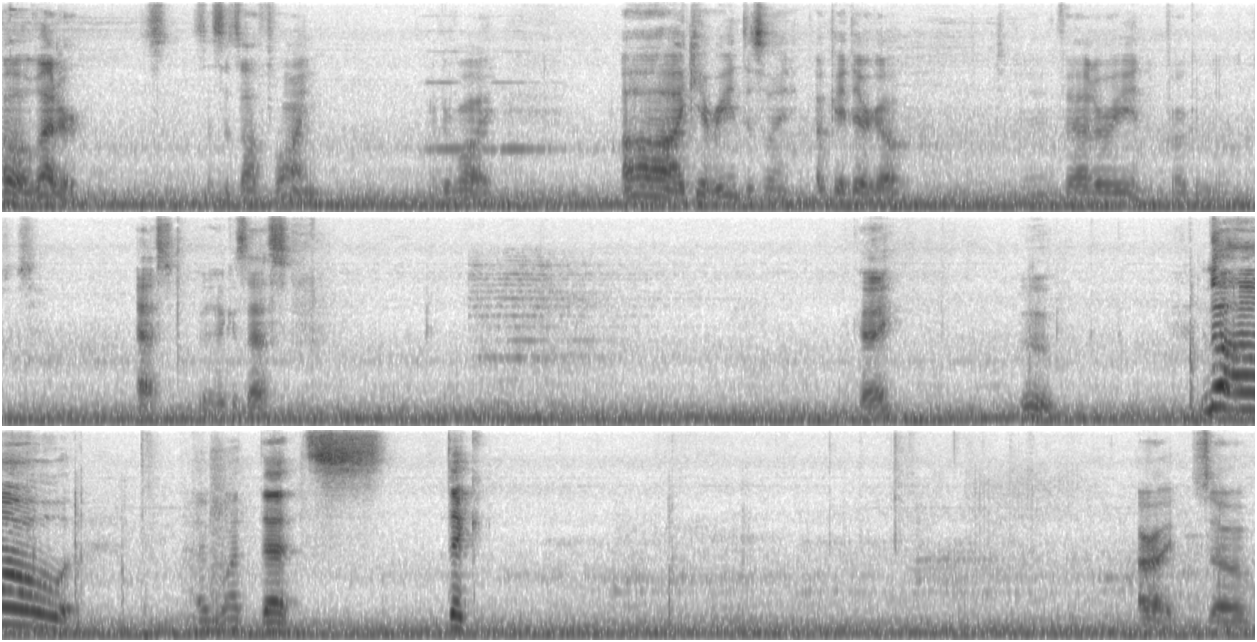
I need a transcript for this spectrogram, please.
Oh, a letter. Since it's offline. Wonder why. Oh, I can't read this line. Okay, there we go. Battery and broken. S. What the heck is S? Okay. Ooh. No! I want that stick. Alright, so.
